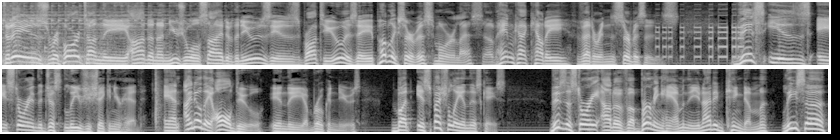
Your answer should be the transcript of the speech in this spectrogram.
Today's report on the odd and unusual side of the news is brought to you as a public service, more or less, of Hancock County Veterans Services. This is a story that just leaves you shaking your head. And I know they all do in the uh, broken news, but especially in this case. This is a story out of uh, Birmingham in the United Kingdom. Lisa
